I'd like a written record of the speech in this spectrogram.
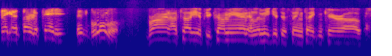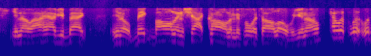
second or third opinion. This brutal. Brian, I tell you, if you come in and let me get this thing taken care of, you know, I have you back, you know, big ball and shot calling before it's all over, you know? And what, what, what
